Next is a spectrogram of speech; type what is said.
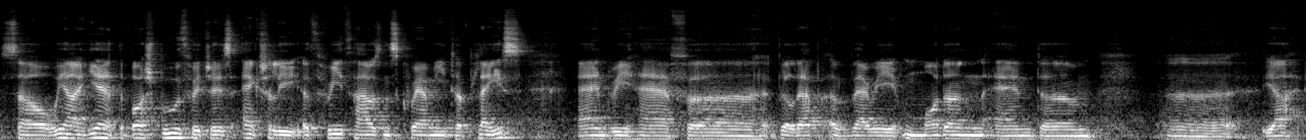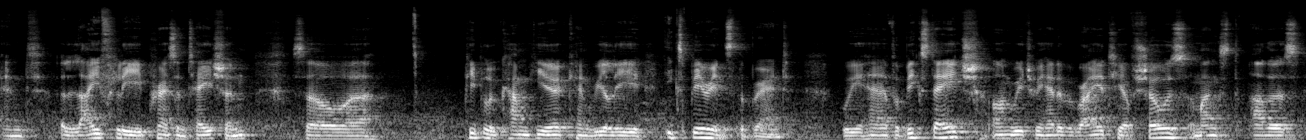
So we are here at the Bosch booth, which is actually a 3,000 square meter place. And we have uh, built up a very modern and um, uh, yeah, and a lively presentation. So uh, people who come here can really experience the brand. We have a big stage on which we had a variety of shows, amongst others,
